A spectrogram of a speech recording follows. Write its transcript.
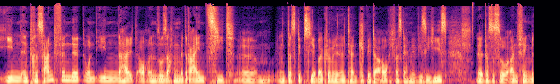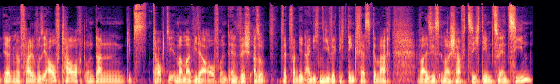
ihn interessant findet und ihn halt auch in so Sachen mit reinzieht. Ähm, und das gibt's hier bei Criminal Intent später auch. Ich weiß gar nicht mehr, wie sie hieß. Äh, dass es so anfängt mit irgendeinem Fall, wo sie auftaucht und dann gibt's, taucht die immer mal wieder auf und entwischt, also wird von denen eigentlich nie wirklich dingfest gemacht, weil sie es immer schafft, sich dem zu entziehen.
